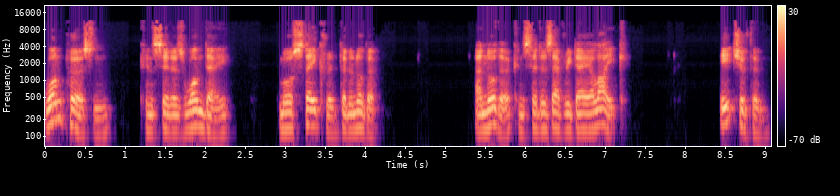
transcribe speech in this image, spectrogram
One person considers one day more sacred than another. Another considers every day alike. Each of them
